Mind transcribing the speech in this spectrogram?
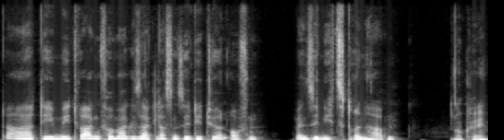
Da hat die Mietwagenfirma gesagt, lassen Sie die Türen offen, wenn Sie nichts drin haben. Okay.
